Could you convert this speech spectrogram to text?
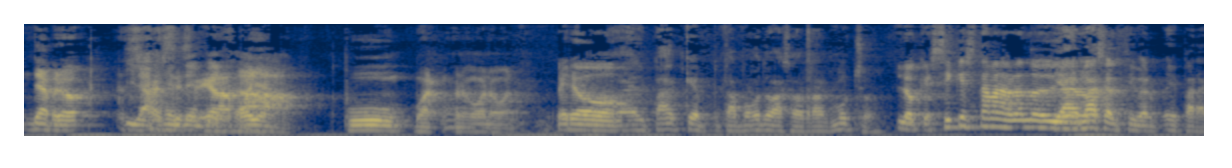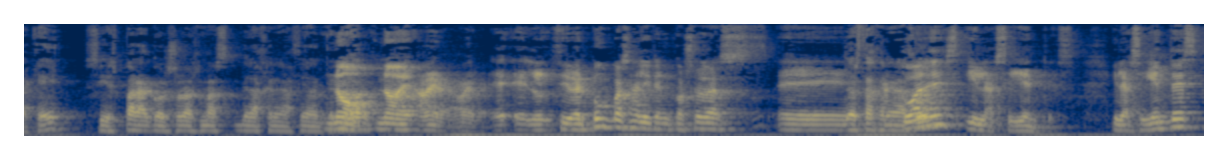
Ya, pero... y la gente la empieza, polla. pum, bueno, bueno, bueno, bueno. Pero El pack que tampoco te vas a ahorrar mucho. lo que sí que estaban hablando de... Y además el ciber... eh, ¿Para qué? Si es para consolas más de la generación anterior. No, no, eh, a ver, a ver. eh, El Cyberpunk va a salir en consolas eh, ¿De esta generación? actuales y las siguientes. Y las siguientes,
